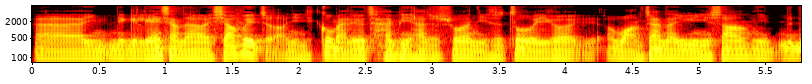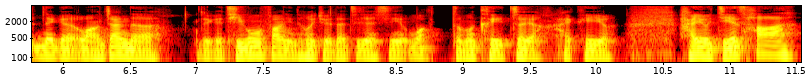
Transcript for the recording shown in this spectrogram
呃那个联想的消费者，你购买这个产品，还是说你是作为一个网站的运营商，你那那个网站的这个提供方，你都会觉得这件事情哇，怎么可以这样，还可以有还有节操啊？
